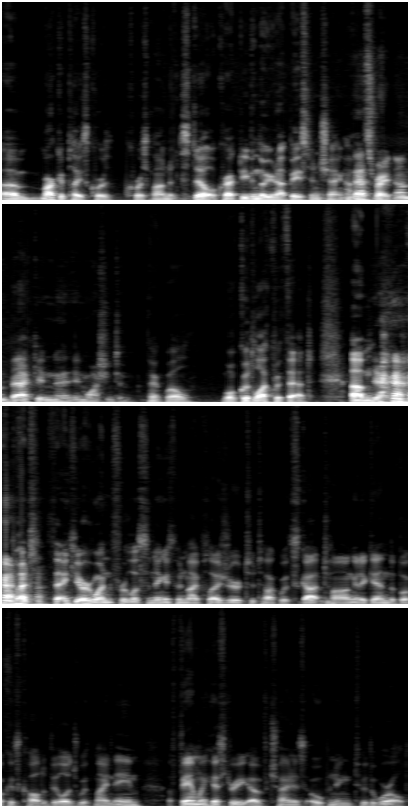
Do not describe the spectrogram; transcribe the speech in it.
um, marketplace cor- correspondent still, correct? Even though you're not based in Shanghai. That's right. I'm back in uh, in Washington. Okay, well, well, good luck with that. Um, yeah. but thank you everyone for listening. It's been my pleasure to talk with Scott Tong. And again, the book is called A Village with My Name A Family History of China's Opening to the World.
